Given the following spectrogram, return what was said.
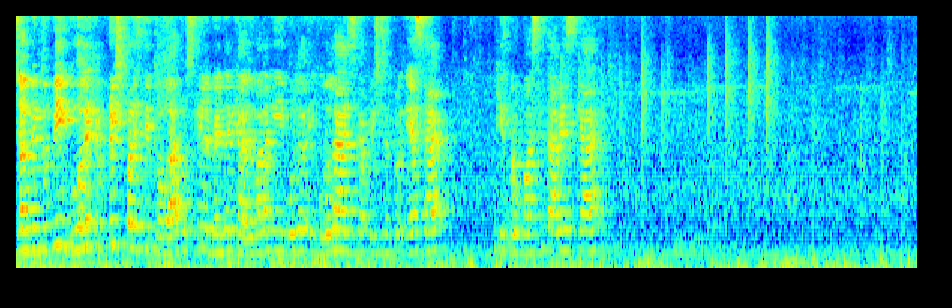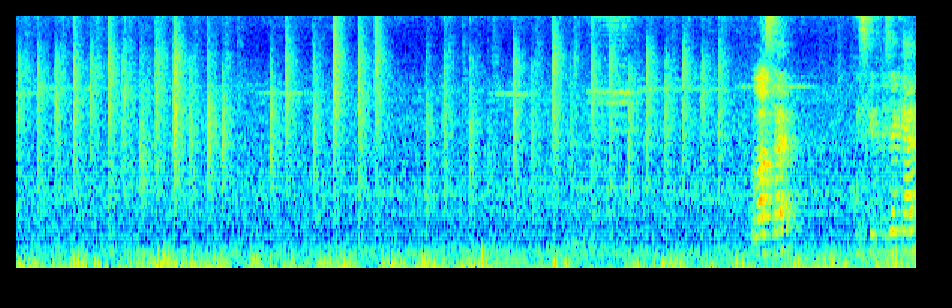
जब बिंदु P गोले के पृष्ठ पर स्थित होगा तो उसके लिए व्यंजक क्या है? माना कि ये गोला गोला है जिसका पृष्ठ एस है। इस पर उपस्थित आवेश क्या है? प्लस है। इसकी त्रिज्या क्या है?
